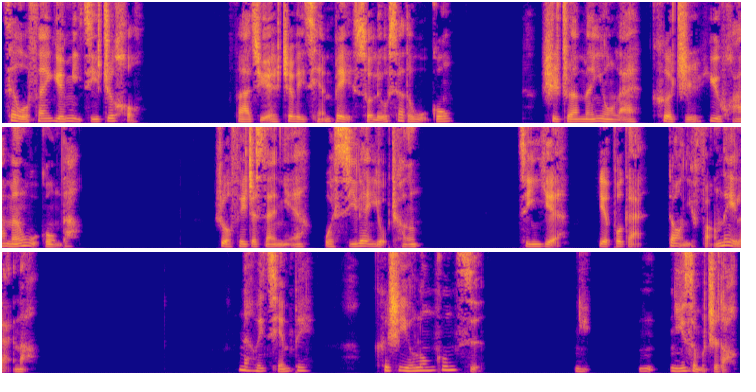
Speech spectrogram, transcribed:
在我翻阅秘籍之后，发觉这位前辈所留下的武功，是专门用来克制玉华门武功的。若非这三年我习练有成，今夜也不敢到你房内来呢。那位前辈可是游龙公子？你，你你怎么知道？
